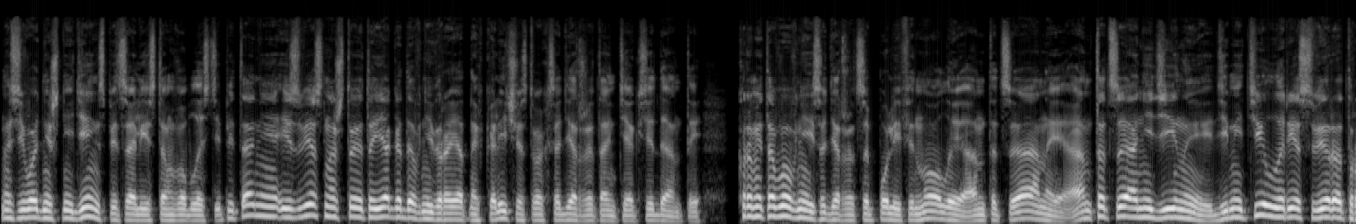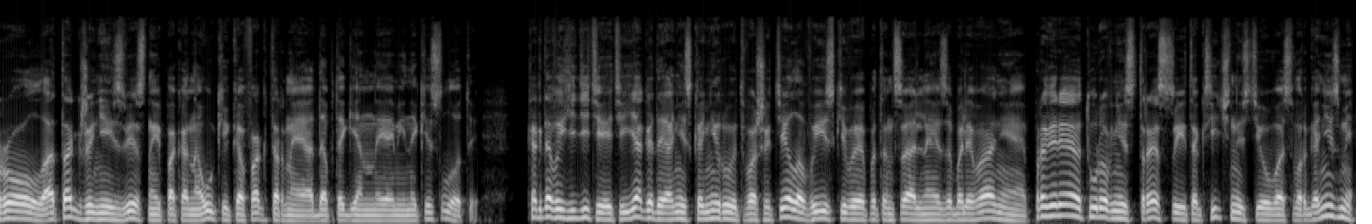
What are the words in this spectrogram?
На сегодняшний день специалистам в области питания известно, что эта ягода в невероятных количествах содержит антиоксиданты. Кроме того, в ней содержатся полифенолы, антоцианы, антоцианидины, диметилресвератрол, а также неизвестные пока науке кофакторные адаптогенные аминокислоты – когда вы едите эти ягоды, они сканируют ваше тело, выискивая потенциальные заболевания, проверяют уровни стресса и токсичности у вас в организме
